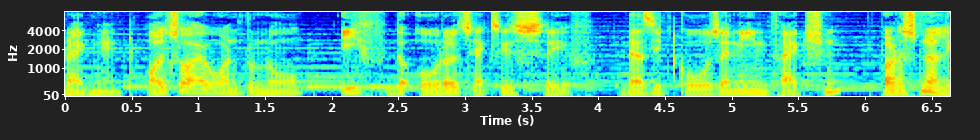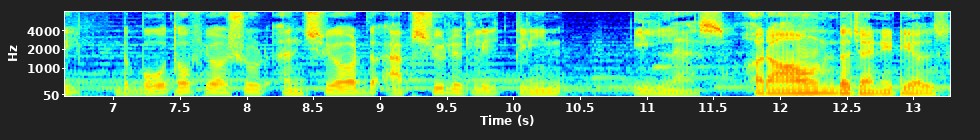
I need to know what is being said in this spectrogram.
pregnant. Also, I want to know if the oral sex is safe. Does it cause any infection? Personally, the both of you should ensure the absolutely clean illness around the genitals.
